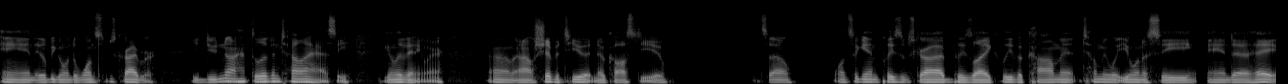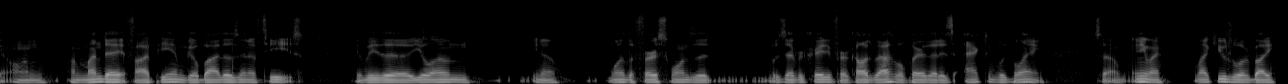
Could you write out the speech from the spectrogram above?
and it'll be going to one subscriber. You do not have to live in Tallahassee. You can live anywhere, um, and I'll ship it to you at no cost to you. So once again, please subscribe, please like, leave a comment, tell me what you want to see, and uh, hey, on on Monday at 5 p.m., go buy those NFTs. You'll be the you'll own, you know, one of the first ones that was ever created for a college basketball player that is actively playing. So anyway, like usual, everybody.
